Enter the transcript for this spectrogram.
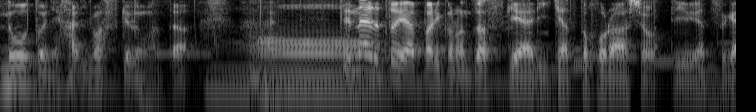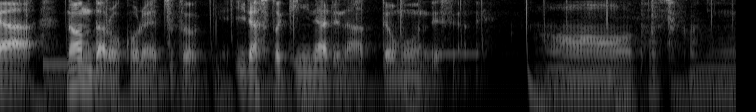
ノートに貼りますけどまた、はい。ってなるとやっぱりこの The Scary Cat Horror Show っていうやつがなんだろうこれちょっとイラスト気になるなって思うんですよね。ああ確かにね。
